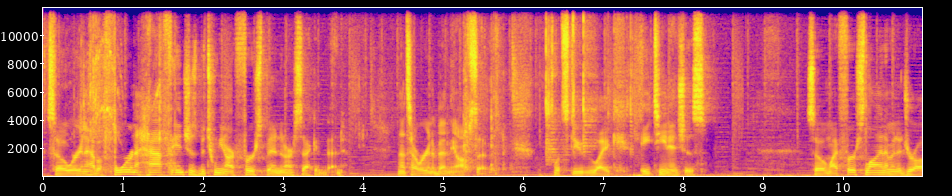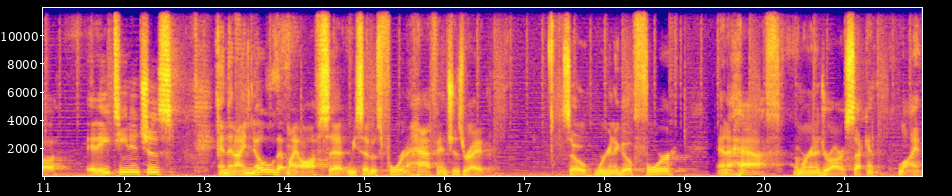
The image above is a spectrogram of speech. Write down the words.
So we're gonna have a four and a half inches between our first bend and our second bend. And that's how we're gonna bend the offset. Let's do like 18 inches. So my first line I'm gonna draw at 18 inches. And then I know that my offset, we said was four and a half inches, right? So we're gonna go four and a half, and we're gonna draw our second line.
